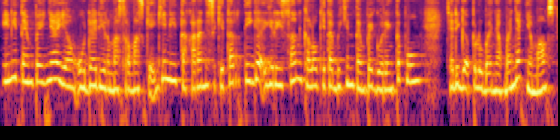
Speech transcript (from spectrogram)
Ini tempenya yang udah diremas-remas kayak gini, takarannya sekitar 3 irisan kalau kita bikin tempe goreng tepung. Jadi gak perlu banyak-banyak ya moms.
